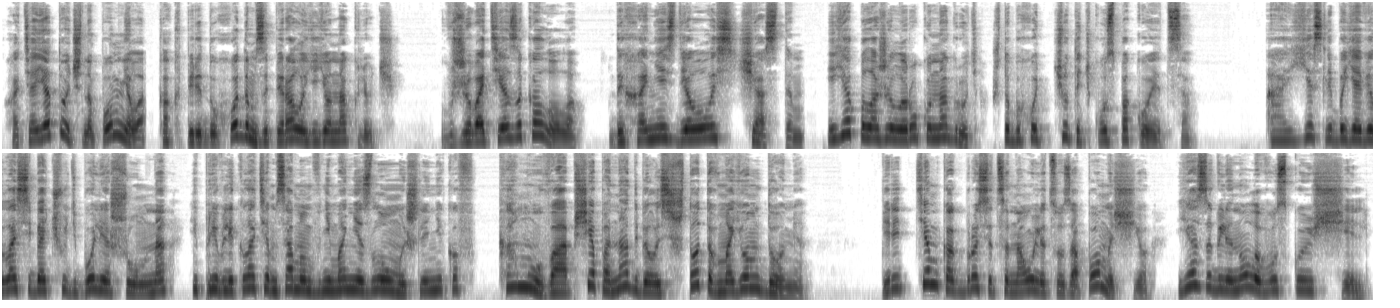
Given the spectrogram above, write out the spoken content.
хотя я точно помнила, как перед уходом запирала ее на ключ. В животе заколола, дыхание сделалось частым, и я положила руку на грудь, чтобы хоть чуточку успокоиться. А если бы я вела себя чуть более шумно и привлекла тем самым внимание злоумышленников – Кому вообще понадобилось что-то в моем доме? Перед тем, как броситься на улицу за помощью, я заглянула в узкую щель.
